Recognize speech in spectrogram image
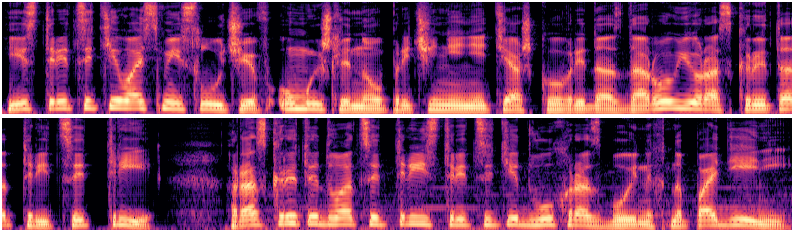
Из 38 случаев умышленного причинения тяжкого вреда здоровью раскрыто 33. Раскрыты 23 из 32 разбойных нападений,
